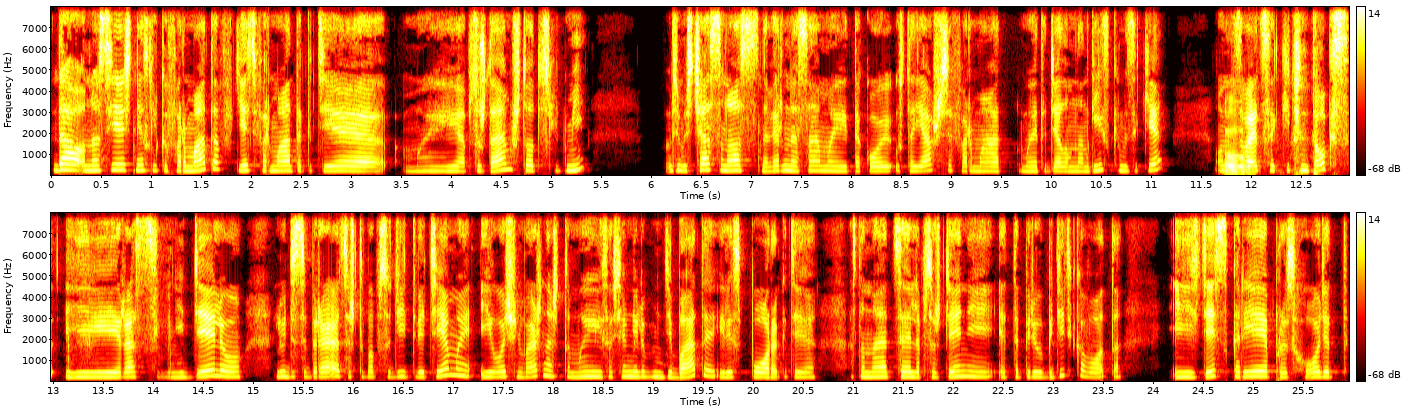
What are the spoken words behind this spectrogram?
Да, у нас есть несколько форматов. Есть форматы, где мы обсуждаем что-то с людьми, Сейчас у нас, наверное, самый такой устоявшийся формат. Мы это делаем на английском языке. Он О. называется Kitchen Talks, и раз в неделю люди собираются, чтобы обсудить две темы, и очень важно, что мы совсем не любим дебаты или споры, где основная цель обсуждений — это переубедить кого-то, и здесь скорее происходит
